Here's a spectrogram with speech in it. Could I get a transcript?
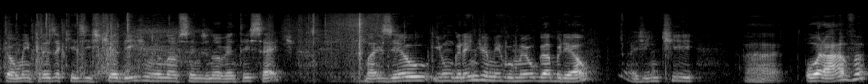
Então, uma empresa que existia desde 1997. Mas eu e um grande amigo meu, Gabriel, a gente ah, orava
